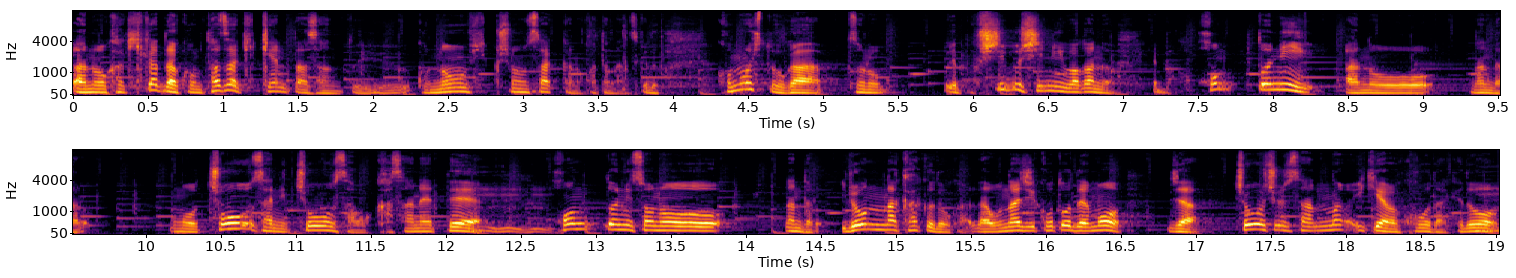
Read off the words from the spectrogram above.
あの書き方はこの田崎健太さんというこのノンフィクション作家の方なんですけどこの人がそのやっぱ節々に分かるのはやっぱ本当にあのなんだろうもう調査に調査を重ねて、本当にそのなんだろういろんな角度から同じことでもじゃあ長州さんの意見はこうだけど、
